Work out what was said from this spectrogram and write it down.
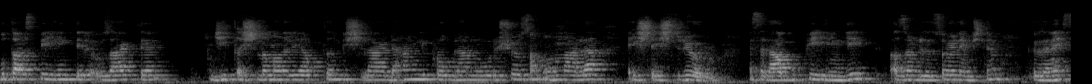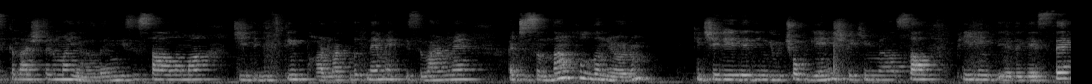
Bu tarz peelingleri özellikle cilt aşılamaları yaptığım kişilerde hangi problemle uğraşıyorsam onlarla eşleştiriyorum. Mesela bu peelingi az önce de söylemiştim. Gözenek sıkılaştırma, yağ dengesi sağlama, cildi lifting, parlaklık, nem etkisi verme açısından kullanıyorum. İçeriği dediğim gibi çok geniş ve kimyasal peeling diye de geçse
